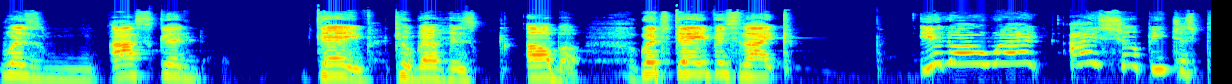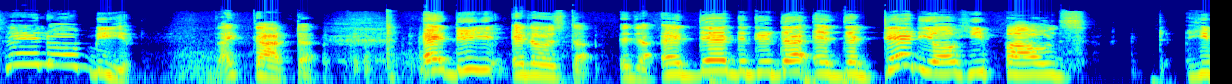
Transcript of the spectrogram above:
was asking Dave to wear his armor, which Dave is like, you know what? I should be just playing on me. Like that. And then, and was that. And then to do that, and then Daniel, he found, he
